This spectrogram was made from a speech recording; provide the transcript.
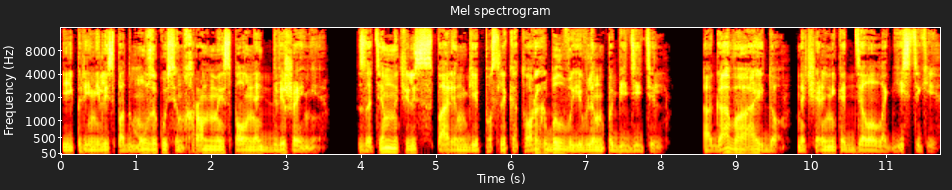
и принялись под музыку синхронно исполнять движения. Затем начались спарринги, после которых был выявлен победитель. Агава Айдо, начальник отдела логистики,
